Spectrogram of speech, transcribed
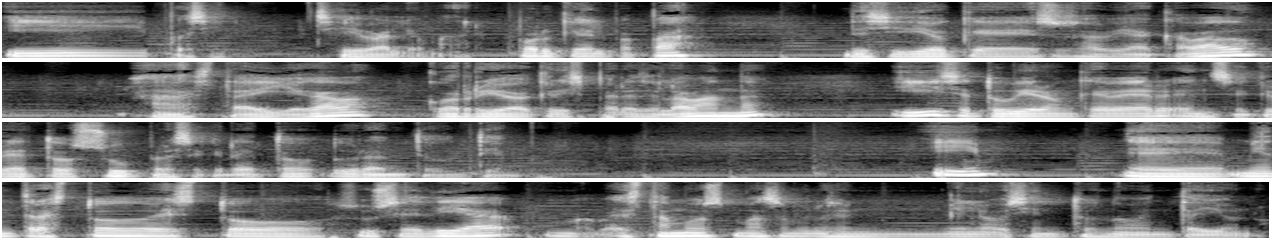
Y pues sí, sí valió madre. Porque el papá decidió que eso se había acabado. Hasta ahí llegaba. Corrió a Chris Pérez de la banda. Y se tuvieron que ver en secreto, súper secreto, durante un tiempo. Y eh, mientras todo esto sucedía, estamos más o menos en 1991.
